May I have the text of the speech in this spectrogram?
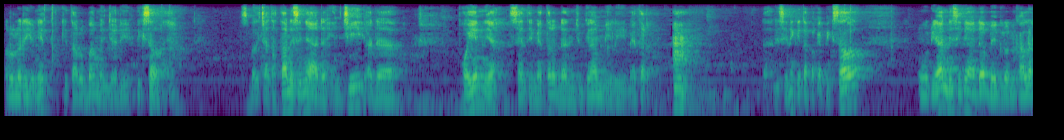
ruler unit kita rubah menjadi pixel ya. Sebagai catatan di sini ada inci, ada poin ya, sentimeter dan juga milimeter. Nah, di sini kita pakai pixel. Kemudian di sini ada background color.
